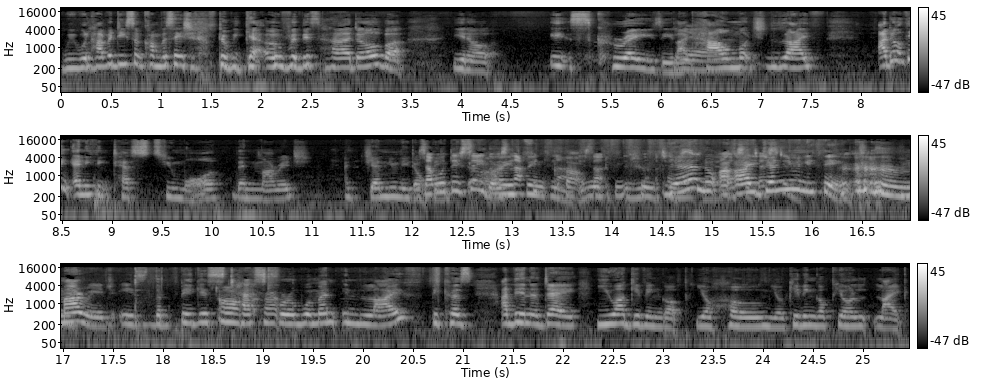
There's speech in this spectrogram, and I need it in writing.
we will have a decent conversation after we get over this hurdle but you know it's crazy like Yeah. how much life i don't think anything tests you more than marriage i genuinely don't Is that think what they say though? Isn't that think fitna? that Is would that, be is true. test? yeah, no, that's I, I a test, genuinely think marriage is the biggest Oh, test crap. for a woman in life because at the end of the day, you are giving up your home, you're giving up your like.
